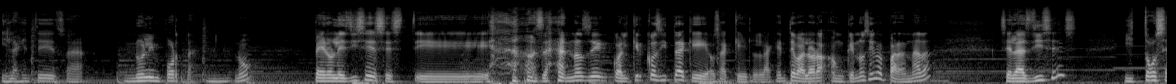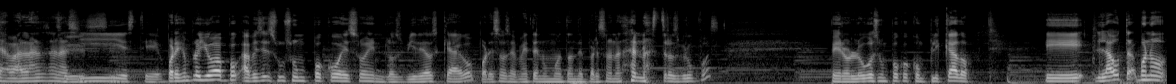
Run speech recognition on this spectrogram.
y la gente, o sea, no le importa. ¿no? Pero les dices, este, o sea, no sé, cualquier cosita que, o sea, que la gente valora, aunque no sirva para nada, se las dices y todos se abalanzan Sí, así, sí. este, por ejemplo, yo a, veces uso un poco eso en los videos que hago, por eso se meten un montón de personas a nuestros grupos, pero luego es un poco complicado. Eh, la otra, bueno,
